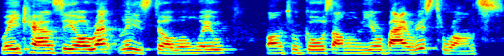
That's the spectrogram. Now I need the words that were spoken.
We can see a ranked list when we want to go some nearby restaurants.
